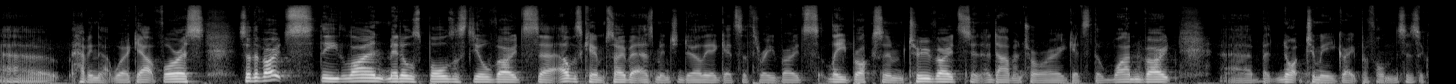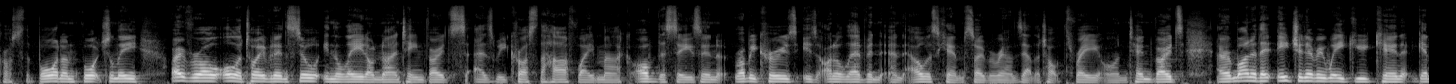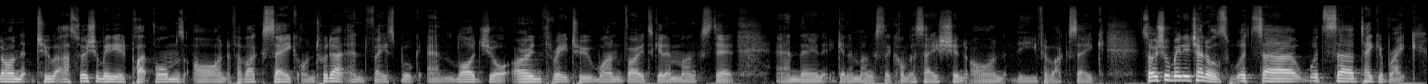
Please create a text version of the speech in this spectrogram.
uh, having that work out for us. So the votes, the Lion medals, balls of steel votes. Uh, Elvis Kamsoba, as mentioned earlier, gets the three votes. Leigh Broxham two votes, and Adama Traore gets the one vote. Uh, but not too many great performances across the board, unfortunately. Overall, Ola Toivonen still in the lead on 19 votes as we cross the halfway mark of the season. Robbie Kruse is on 11, and Elvis Kamsoba rounds out the top three on 10 votes. A reminder that each and every week you can get on to our social media platforms on For Buck's Sake on Twitter and Facebook and lodge your own 321 votes, get amongst it, and then get amongst the conversation on the For Buck's Sake social media channels. Let's, uh, let's uh, take a break.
